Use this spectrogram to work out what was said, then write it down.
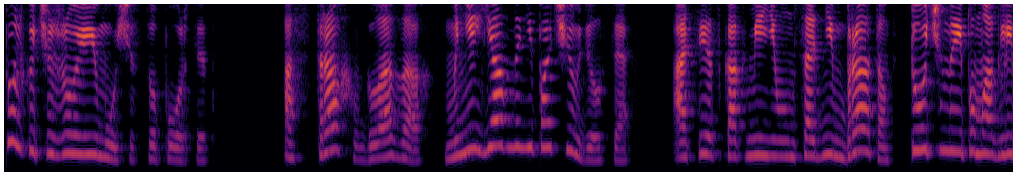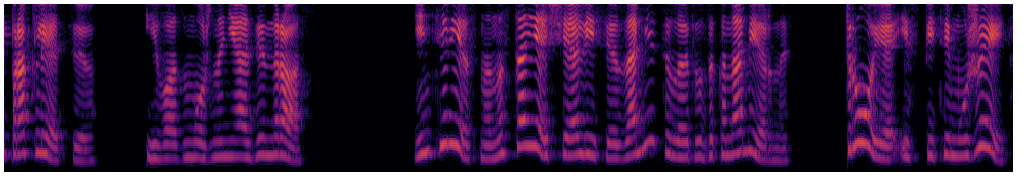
Только чужое имущество портит. А страх в глазах мне явно не почудился. Отец как минимум с одним братом точно и помогли проклятию. И, возможно, не один раз. Интересно, настоящая Алисия заметила эту закономерность? Трое из пяти мужей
